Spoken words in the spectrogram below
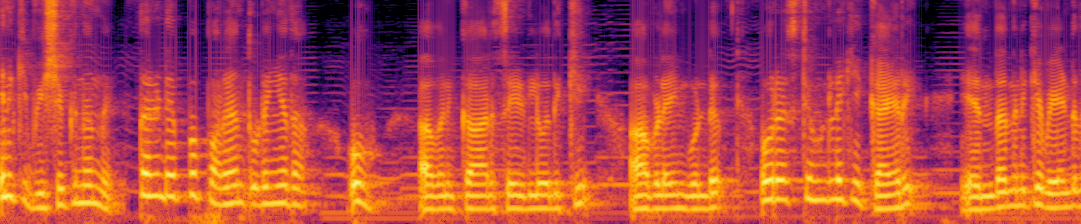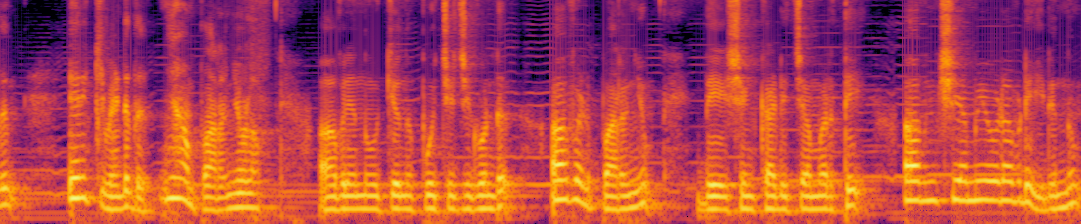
എനിക്ക് വിശക്കുന്നെന്ന്. തന്നോട് എപ്പോൾ പറയാൻ തുടങ്ങിയതാ? ഓ അവൻ കാർ സൈഡിൽ ഒതുക്കി അവളെയും കൊണ്ട് ഒരു റെസ്റ്റോറന്റിലേക്ക് കയറി. എന്താ നിനക്ക് വേണ്ടത്? എനിക്ക് വേണ്ടത് ഞാൻ പറഞ്ഞോളാം. അവനെ നോക്കിയൊന്ന് പുച്ഛിച്ചുകൊണ്ട് അവൾ പറഞ്ഞു. ദേഷ്യം കടിച്ചമർത്തി അവൻ ക്ഷമയോടെ അവിടെ ഇരുന്നു.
